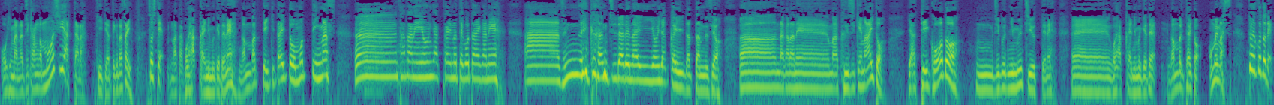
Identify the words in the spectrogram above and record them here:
お暇な時間がもしあったら、聞いてやってください。そして、また500回に向けてね、頑張っていきたいと思っています。うーん、ただね、400回の手応えがね、あー、全然感じられない400回だったんですよ。あー、だからね、まあ、くじけまいと、やっていこうと、うん、自分に無知打ってね、えー、500回に向けて頑張りたいと思います。ということで、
